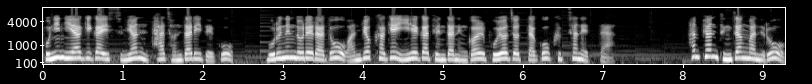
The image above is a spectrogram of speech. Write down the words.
본인 이야기가 있으면 다 전달이 되고 모르는 노래라도 완벽하게 이해가 된다는 걸 보여줬다고 극찬했다. 한편 등장만으로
